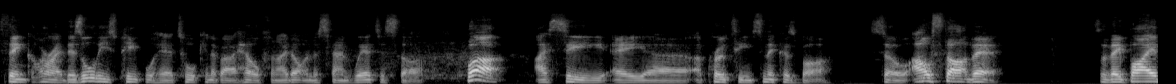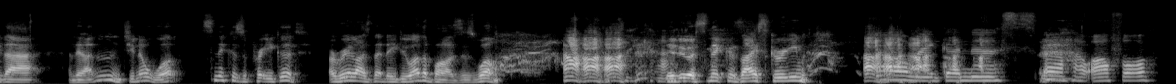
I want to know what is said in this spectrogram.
think, all right, there's all these people here talking about health and I don't understand where to start. But I see a uh, a protein Snickers bar. So I'll start there. So they buy that and they're like, mm, do you know what? Snickers are pretty good. I realize that they do other bars as well. God. they do a Snickers ice cream. oh my goodness oh how awful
